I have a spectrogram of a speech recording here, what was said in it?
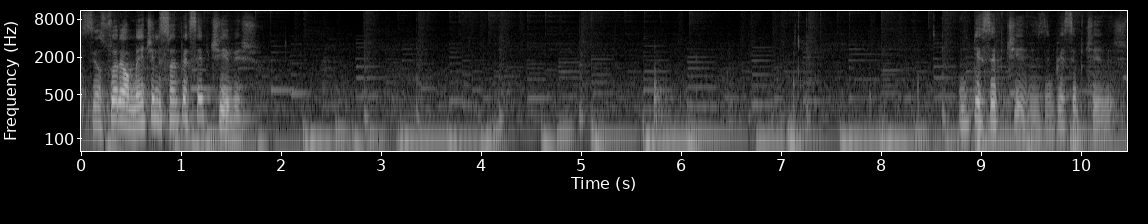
sensorialmente eles são imperceptíveis. Imperceptíveis, imperceptíveis.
